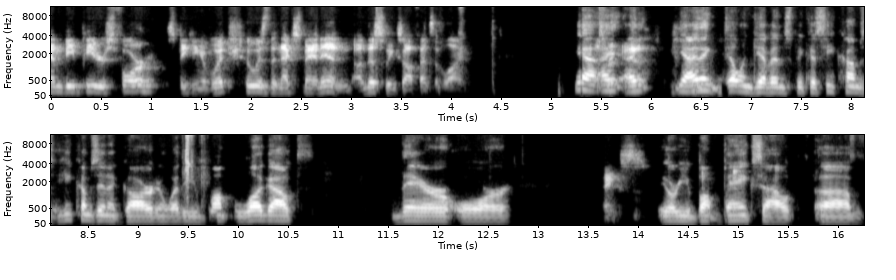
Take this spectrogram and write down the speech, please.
MB Peters for, Speaking of which, who is the next man in on this week's offensive line? Yeah, I, I yeah, I think Dillan Gibbons because he comes he comes in at guard, and whether you bump Lugg out there or Thanks. or you bump Banks out, um,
